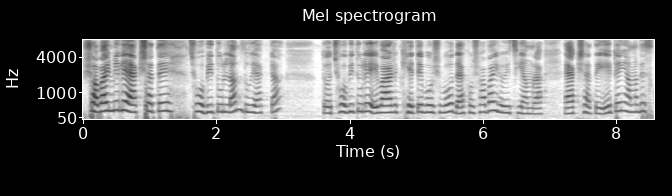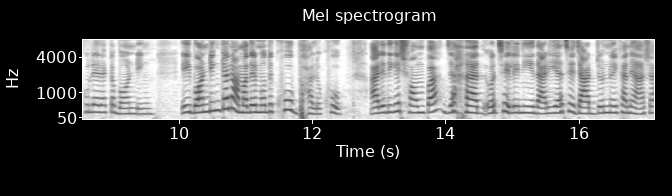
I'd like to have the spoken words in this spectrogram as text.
সবাই মিলে একসাথে ছবি তুললাম, দুই একটা। তো ছবি তুলে এবার খেতে বসবো। দেখো সবাই রয়েছি আমরা একসাথে। এটাই আমাদের স্কুলের একটা বন্ডিং এই বন্ডিংটা না আমাদের মধ্যে খুব ভালো, খুব। আর এদিকে শম্পা, যা ওর ছেলে নিয়ে দাঁড়িয়ে আছে, যার জন্য এখানে আসা।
